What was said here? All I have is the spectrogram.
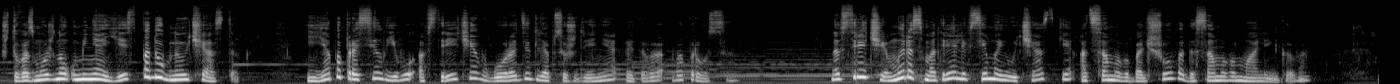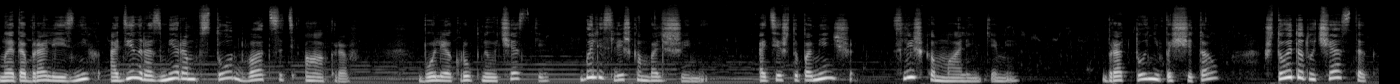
что, возможно, у меня есть подобный участок, и я попросил его о встрече в городе для обсуждения этого вопроса. На встрече мы рассмотрели все мои участки от самого большого до самого маленького. Мы отобрали из них один размером в 120 акров. Более крупные участки были слишком большими, а те, что поменьше, слишком маленькими. Брат Тони посчитал, что этот участок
